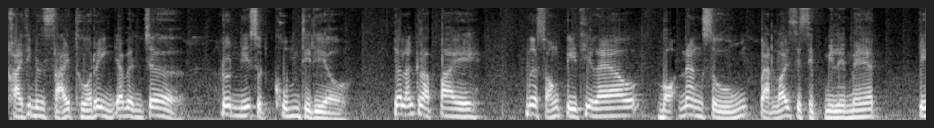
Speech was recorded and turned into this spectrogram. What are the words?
ใครที่เป็นสายทัวริงแอเวนเจอร์รุ่นนี้สุดคุ้มทีเดียวย้อนหลังกลับไปเมื่อ 2 ปีที่แล้ว เบาะนั่งสูง 840มิลลิเมตรปี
